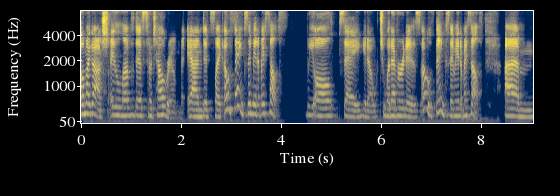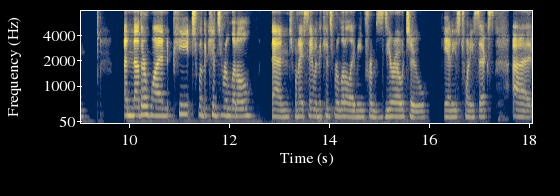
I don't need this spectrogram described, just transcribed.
oh my gosh, I love this hotel room. And it's like, oh, thanks, I made it myself. We all say, you know, to whatever it is, oh, thanks, I made it myself. Um, another one, Pete, when the kids were little, and when I say when the kids were little, I mean from zero to Annie's 26, uh,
